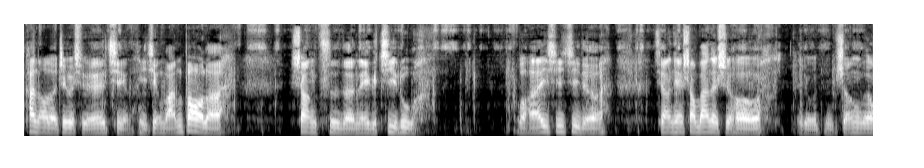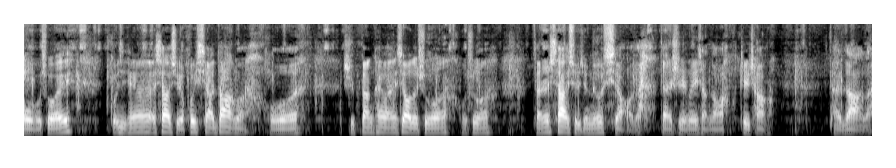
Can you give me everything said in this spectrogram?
看到的这个雪景已经完爆了上次的那个记录。我还依稀记得前两天上班的时候，有女生问我说：“哎，过几天下雪会下大吗？”我是半开玩笑的说：“我说咱这下雪就没有小的。”但是没想到这场太大了。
